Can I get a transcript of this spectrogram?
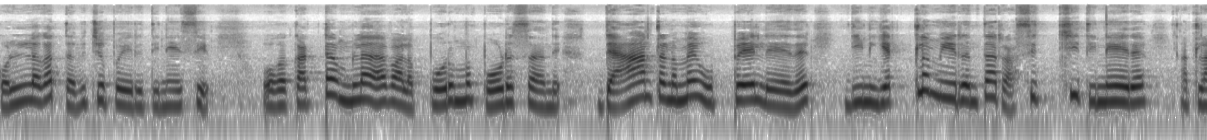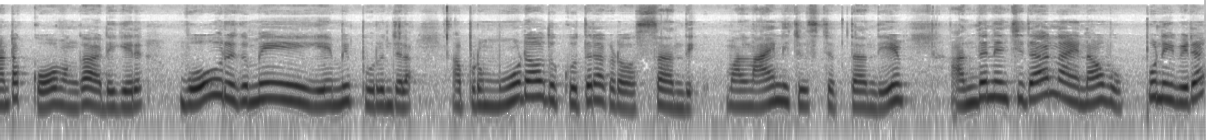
కొల్లగా తవిచిపోయారు తినేసి. ఒక కట్టంలో వాళ్ళ పొరుమ పొడుస్తుంది. దాంట్లోనే ఉప్పే లేదు. దీన్ని ఎట్లా మీరంతా రసిచ్చి తినేరు? అట్లంట కోవంగా అడిగారు. ఓరుగమే ఏమీ పురింజల. అప్పుడు మూడవది కూతురు అక్కడ వస్తుంది. వాళ్ళ నాయన్ని చూసి చెప్తాంది అందనుంచిదా నాయన ఉప్పుని విడ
